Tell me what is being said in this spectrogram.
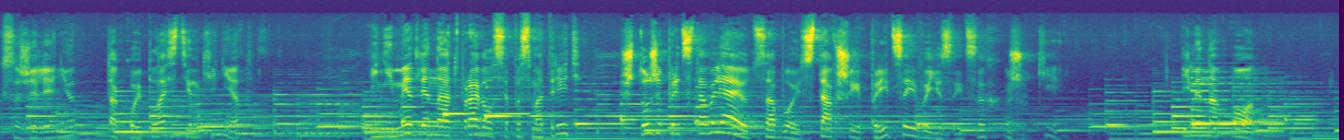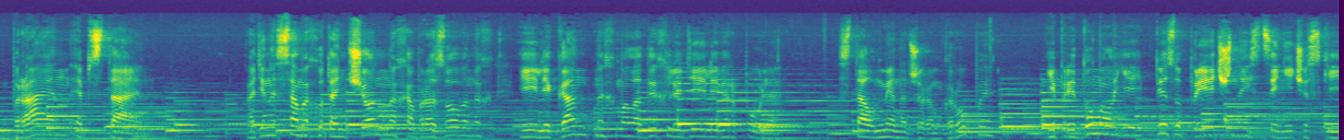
«К сожалению, такой пластинки нет» и немедленно отправился посмотреть, что же представляют собой ставшие прицей во языцах жуки. Именно он, Брайан Эпстайн, один из самых утонченных, образованных и элегантных молодых людей Ливерпуля, стал менеджером группы и придумал ей безупречный сценический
